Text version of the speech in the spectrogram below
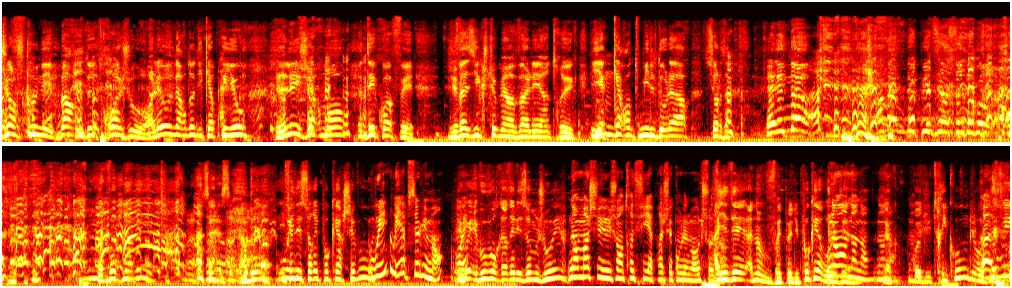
George Clooney, barbe de trois jours. Leonardo DiCaprio, légèrement décoiffé. Je- Vas-y que je te mets un valet, un truc. Il y a 40 000 dollars sur la table. Des pizzas Sodebo Votre mari, c'est- c'est- ah bon, il Oui. fait des soirées poker chez vous Oui, oui, absolument. et, oui. vous, et vous, vous regardez les hommes jouer? Non, moi je suis, je suis entre filles, après je fais complètement autre chose. ah, il y a hein. des... ah non, vous faites pas du poker vous Non, non, non, non, D'accord. non. Quoi, du tricot du- Ah oui,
